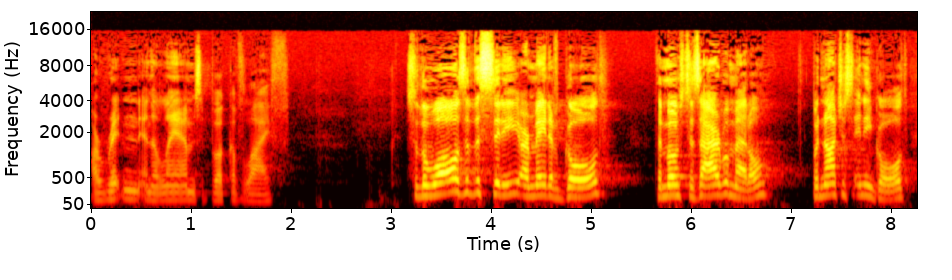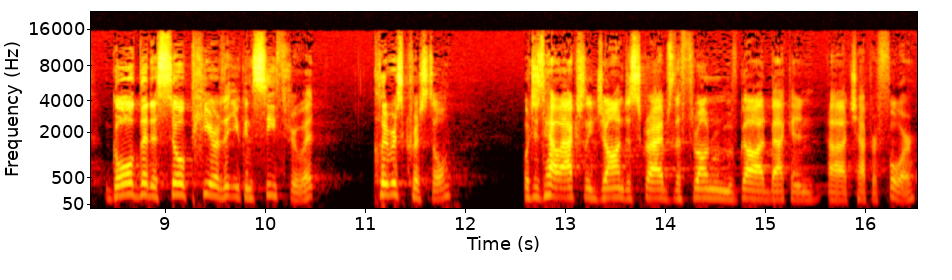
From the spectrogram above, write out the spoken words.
are written in the Lamb's book of life. So the walls of the city are made of gold, the most desirable metal, but not just any gold, gold that is so pure that you can see through it, clear as crystal, which is how actually John describes the throne room of God back in uh, chapter 4.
